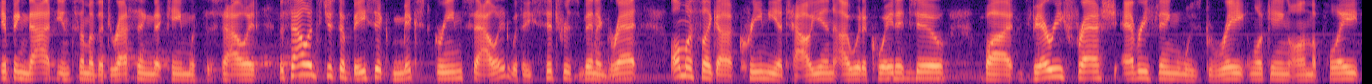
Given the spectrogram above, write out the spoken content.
dipping that in some of the dressing that came with the salad. The salad's just a basic mixed green salad with a citrus vinaigrette, almost like a creamy Italian, I would equate it to, but very fresh. Everything was great looking on the plate.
